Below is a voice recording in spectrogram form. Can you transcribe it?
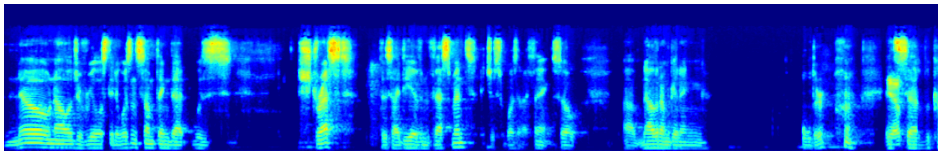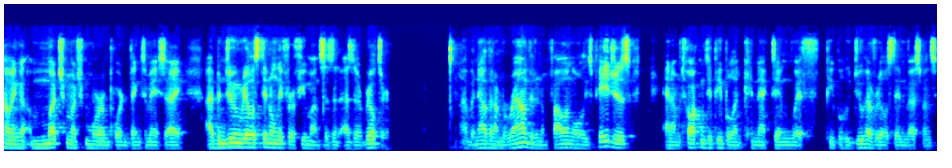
no knowledge of real estate. It wasn't something that was stressed. This idea of investment, it just wasn't a thing. So um, now that I'm getting older, it's uh, becoming a much much more important thing to me. So I I've been doing real estate only for a few months as a, as a realtor, uh, but now that I'm around it and I'm following all these pages and I'm talking to people and connecting with people who do have real estate investments,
